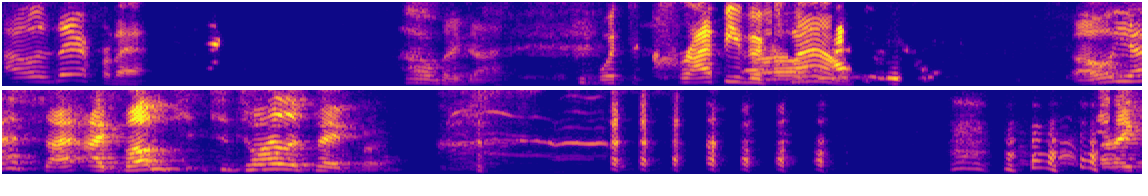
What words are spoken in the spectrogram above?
I was there for that Oh my god! with the crappy the Uh, clown. Oh yes, I, I bumped to toilet paper. I,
